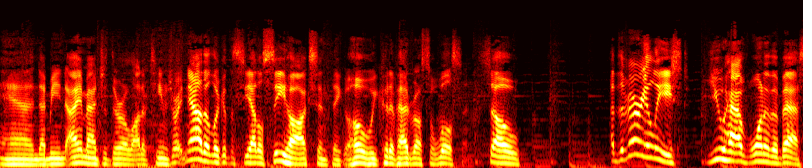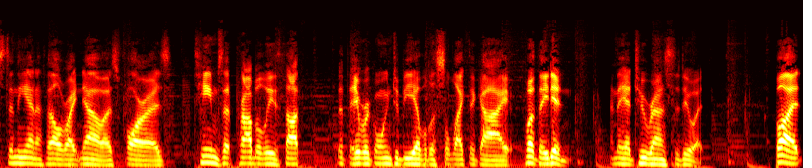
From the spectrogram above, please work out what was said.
And I mean, I imagine there are a lot of teams right now that look at the Seattle Seahawks and think, oh, we could have had Russell Wilson. So, at the very least, you have one of the best in the NFL right now as far as teams that probably thought that they were going to be able to select a guy, but they didn't. And they had two rounds to do it. But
